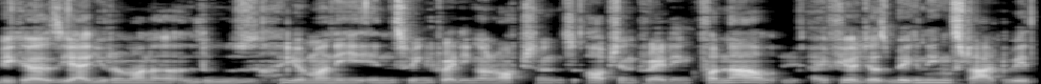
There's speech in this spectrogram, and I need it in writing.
because yeah, you don't want to lose your money in swing trading or options, option trading. For now, if you're just beginning, start with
